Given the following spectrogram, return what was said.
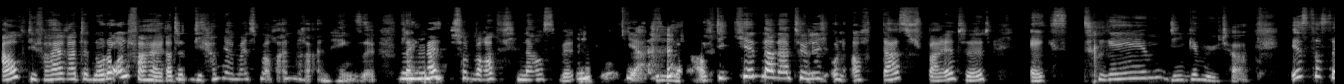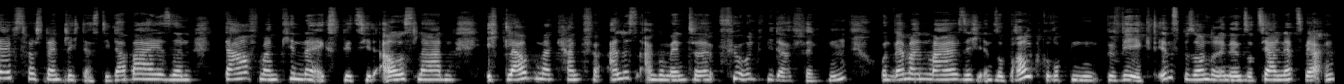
auch die Verheirateten oder Unverheirateten, die haben ja manchmal auch andere Anhängsel. Vielleicht mhm. weißt du schon, worauf ich hinaus will. Mhm. Ja. Auf die Kinder natürlich und auch das spaltet extrem die Gemüter. Ist es selbstverständlich, dass die dabei sind? Darf man Kinder explizit ausladen? Ich glaube, man kann für alles Argumente für und wider finden. Und wenn man mal sich in so Brautgruppen bewegt, insbesondere in den sozialen Netzwerken,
